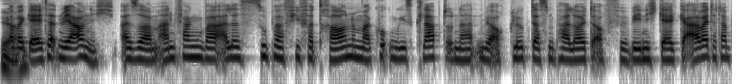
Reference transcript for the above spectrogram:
Ja. Aber Geld hatten wir auch nicht. Also am Anfang war alles super viel Vertrauen und mal gucken, wie es klappt. Und da hatten wir auch Glück, dass ein paar Leute auch für wenig Geld gearbeitet haben.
